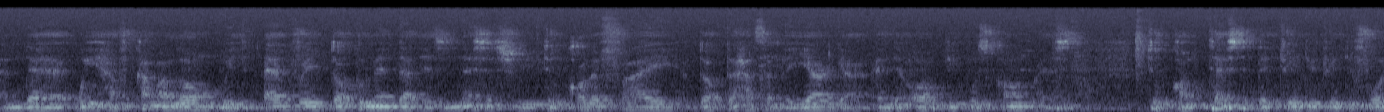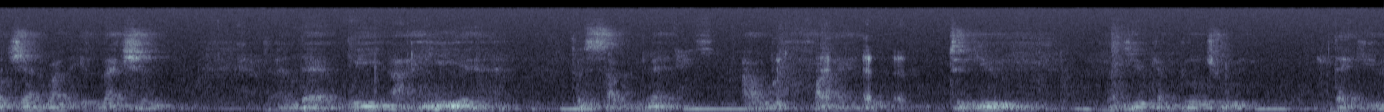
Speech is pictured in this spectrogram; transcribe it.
And uh, we have come along with every document that is necessary to qualify Dr. Hassan Ayariga and the All People's Congress to contest the 2024 general election. And uh, we are here to submit our file to you that you can go through. Thank you.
